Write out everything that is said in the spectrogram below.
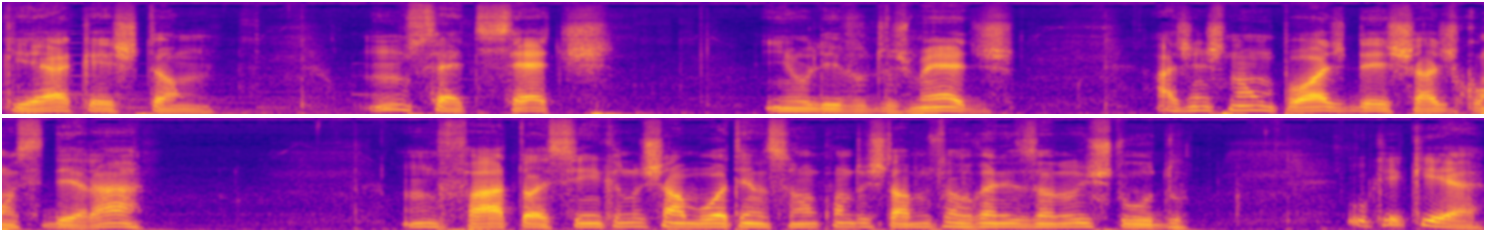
que é a questão 177 em O Livro dos Médios, a gente não pode deixar de considerar um fato assim que nos chamou a atenção quando estávamos organizando o estudo. O que, que é?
